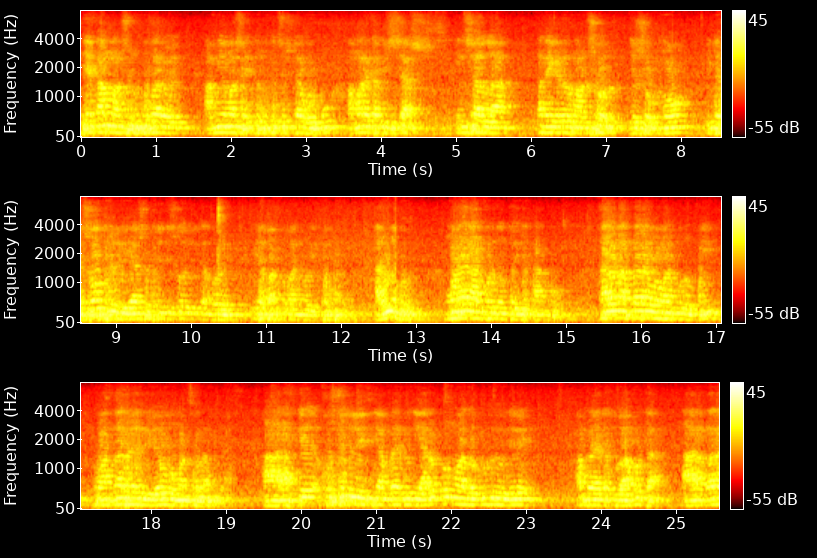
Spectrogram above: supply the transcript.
যে কাম মানুষের উপকার হয়, আমি আমার সাহিত্য চেষ্টা করব। আমার একটা বিশ্বাস, ইনশাআল্লাহ কানেগেটের মানুষের যে স্বপ্ন, এটা সব সব যদি সহযোগিতা করে এটা বাস্তবায়ন করে দিতে পারে আর মরার আগ পর্যন্ত এটা থাকব। কারণ আপনারাও আমার মুরব্বী আপনারা লিয়েও আমার চলাফেরা আর আজকে কষ্ট দিলেছি আমরা যদি আরও কোনো লক্ষ্য করে দিলে আমরা একটা দোয়া করতাম আর আপনারা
